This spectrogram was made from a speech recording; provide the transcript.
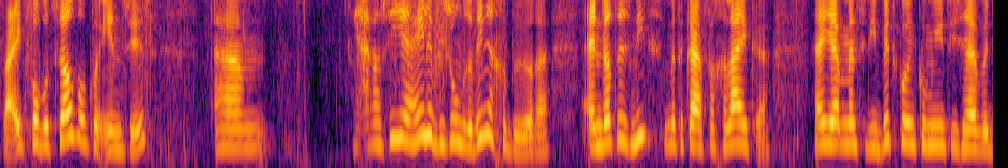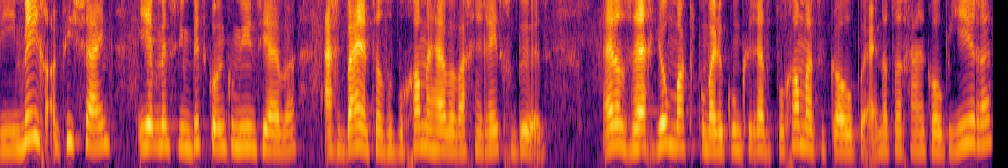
waar ik bijvoorbeeld zelf ook wel in zit. Um, ja, dan zie je hele bijzondere dingen gebeuren. En dat is niet met elkaar vergelijken. je hebt mensen die Bitcoin communities hebben die mega actief zijn. En je hebt mensen die een Bitcoin community hebben, eigenlijk bijna hetzelfde programma hebben waar geen reet gebeurt. En dan is het eigenlijk heel makkelijk om bij de concurrent een programma te kopen en dat te gaan kopiëren.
